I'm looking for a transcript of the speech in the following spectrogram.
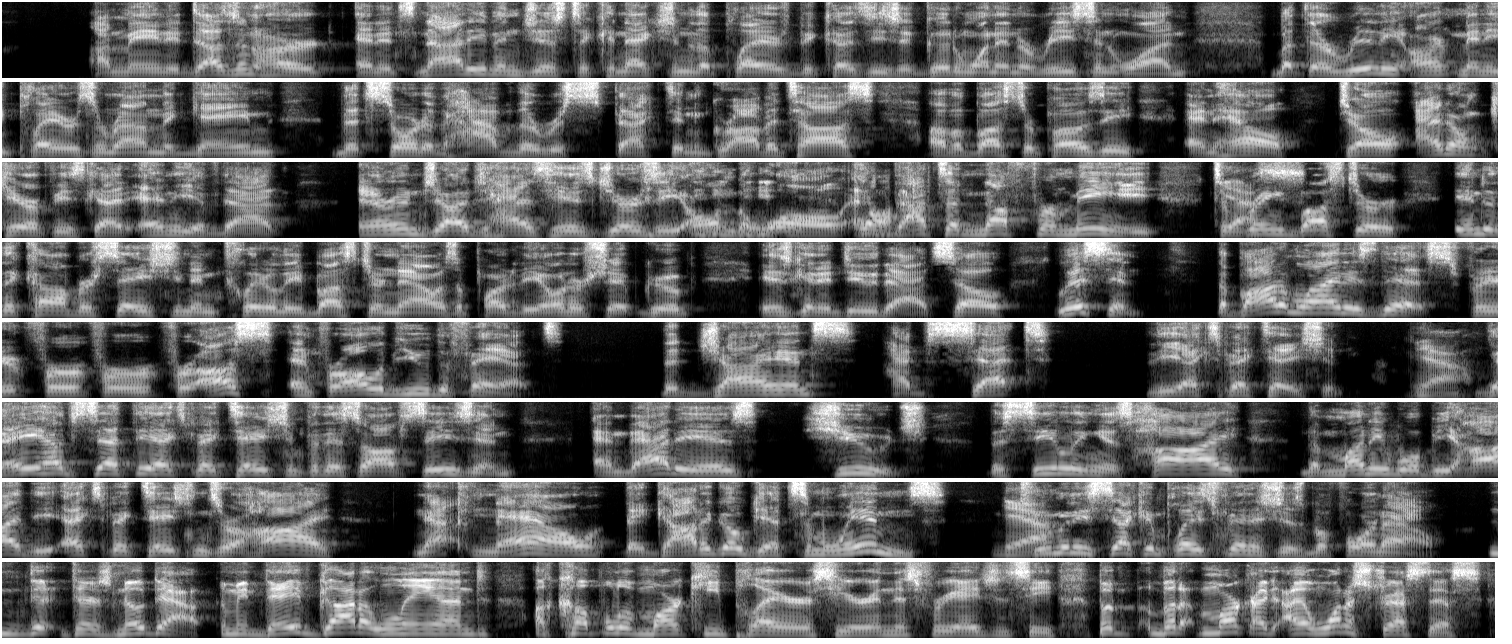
I mean, it doesn't hurt. And it's not even just a connection to the players because he's a good one and a recent one. But there really aren't many players around the game that sort of have the respect and gravitas of a Buster Posey. And hell, Joe, I don't care if he's got any of that. Aaron Judge has his jersey on the wall, and that's enough for me to yes. bring Buster into the conversation. And clearly, Buster, now as a part of the ownership group, is going to do that. So, listen, the bottom line is this for for for for us and for all of you the fans the giants have set the expectation yeah they have set the expectation for this offseason and that is huge The ceiling is high. The money will be high. The expectations are high. Now, now they got to go get some wins. Yeah. Too many second place finishes before now. There's no doubt. I mean, they've got to land a couple of marquee players here in this free agency. But, but Mark, I, I want to stress this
